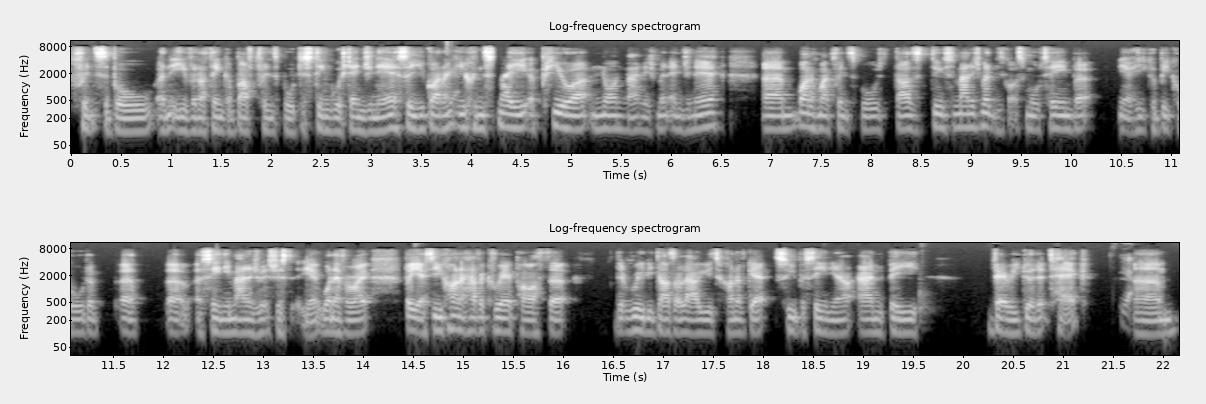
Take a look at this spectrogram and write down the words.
principal and even I think above principal distinguished engineer. So you can yeah. you can stay a pure non-management engineer. Um, one of my principals does do some management. He's got a small team, but you know he could be called a, a, a senior manager. It's just you know whatever, right? But yeah, so you kind of have a career path that that really does allow you to kind of get super senior and be very good at tech. Yeah. Um,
